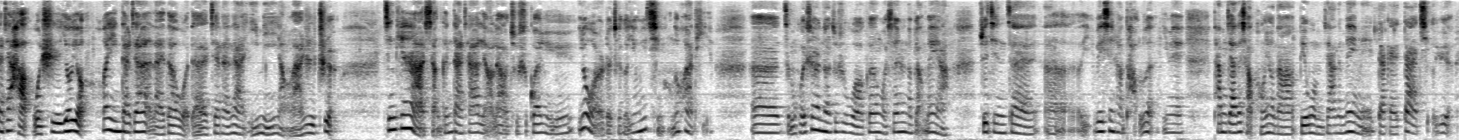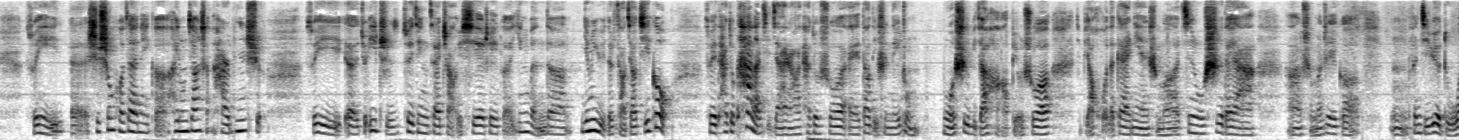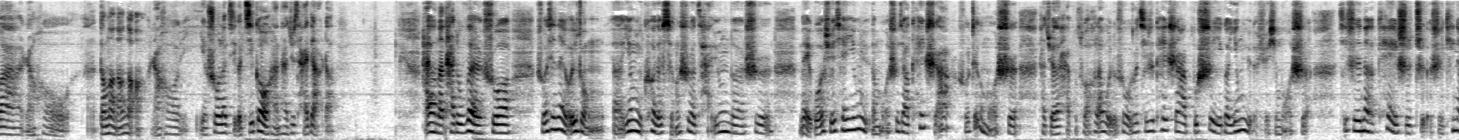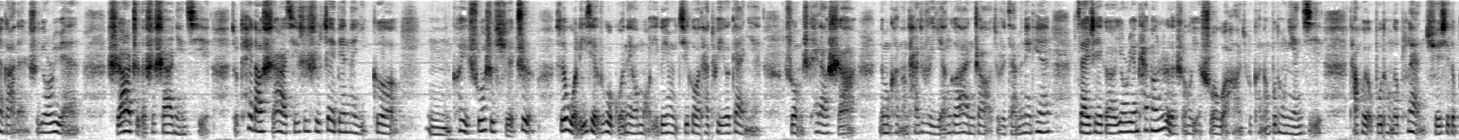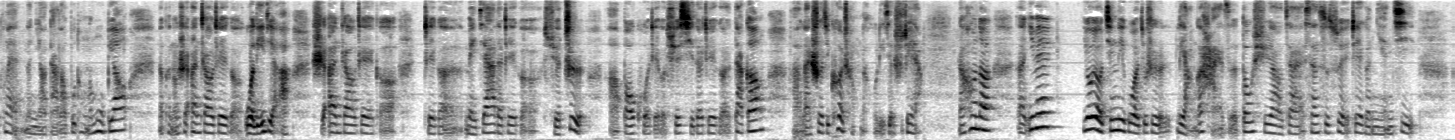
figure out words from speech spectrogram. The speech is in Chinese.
大家好，我是悠悠，欢迎大家来到我的加拿大移民养娃日志。今天啊，想跟大家聊聊就是关于幼儿的这个英语启蒙的话题。呃，怎么回事呢？就是我跟我先生的表妹啊，最近在呃微信上讨论，因为他们家的小朋友呢比我们家的妹妹大概大几个月，所以呃是生活在那个黑龙江省的哈尔滨市。所以，呃，就一直最近在找一些这个英文的英语的早教机构，所以他就看了几家，然后他就说，哎，到底是哪种模式比较好？比如说，就比较火的概念，什么进入式的呀，啊，什么这个，嗯，分级阅读啊，然后呃，等等等等，然后也说了几个机构哈，他去踩点儿的。还有呢，他就问说说现在有一种呃英语课的形式，采用的是美国学前英语的模式，叫 K 十二。说这个模式他觉得还不错。后来我就说，我说其实 K 十二不是一个英语的学习模式，其实那个 K 是指的是 Kindergarten，是幼儿园；十二指的是十二年级，就 K 到十二其实是这边的一个。嗯，可以说是学制，所以我理解，如果国内有某一个英语机构，它推一个概念，说我们是 K 到十二，那么可能它就是严格按照，就是咱们那天在这个幼儿园开放日的时候也说过哈，就是可能不同年级它会有不同的 plan 学习的 plan，那你要达到不同的目标，那可能是按照这个，我理解啊，是按照这个这个每家的这个学制啊，包括这个学习的这个大纲啊来设计课程的，我理解是这样。然后呢，呃，因为悠悠经历过，就是两个孩子都需要在三四岁这个年纪，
